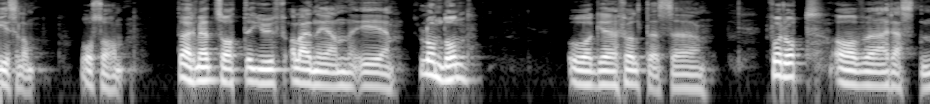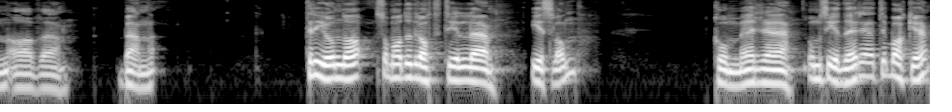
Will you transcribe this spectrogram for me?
Island, også han. Dermed satt Juve alene igjen i London, og eh, følte seg forrådt av eh, resten av eh, bandet. Trioen da, som hadde dratt til eh, Island, kommer eh, omsider eh, tilbake.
